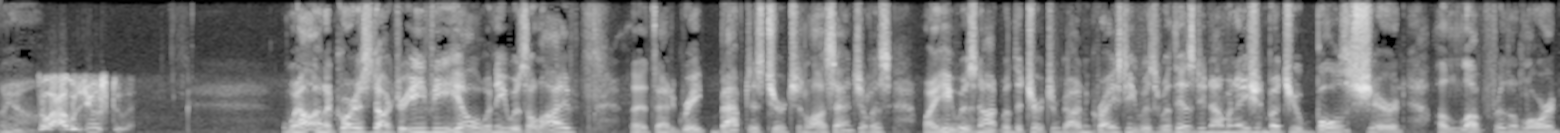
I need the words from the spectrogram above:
Yeah. So I was used to it. Well, and of course, Dr. E.V. Hill, when he was alive, at that great Baptist church in Los Angeles. Why, he was not with the Church of God in Christ, he was with his denomination, but you both shared a love for the Lord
